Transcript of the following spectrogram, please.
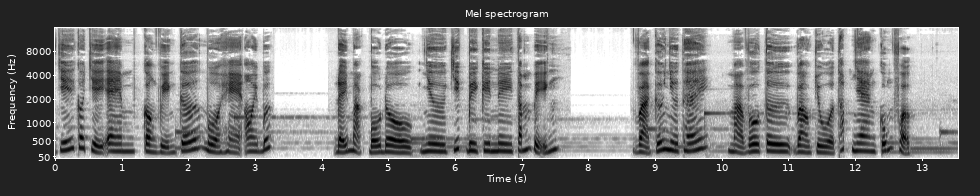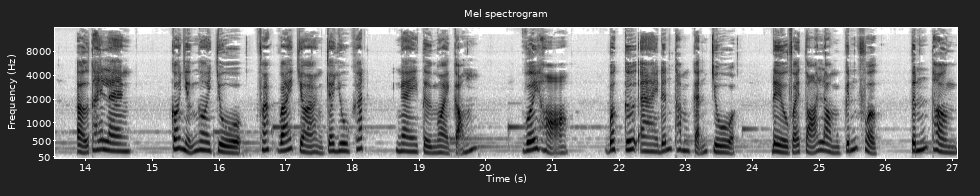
chí có chị em còn viện cớ mùa hè oi bức, để mặc bộ đồ như chiếc bikini tắm biển. Và cứ như thế mà vô tư vào chùa thắp nhang cúng phật. Ở thái lan, có những ngôi chùa phát vái choàng cho du khách ngay từ ngoài cổng. Với họ bất cứ ai đến thăm cảnh chùa đều phải tỏ lòng kính phật, tính thần.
